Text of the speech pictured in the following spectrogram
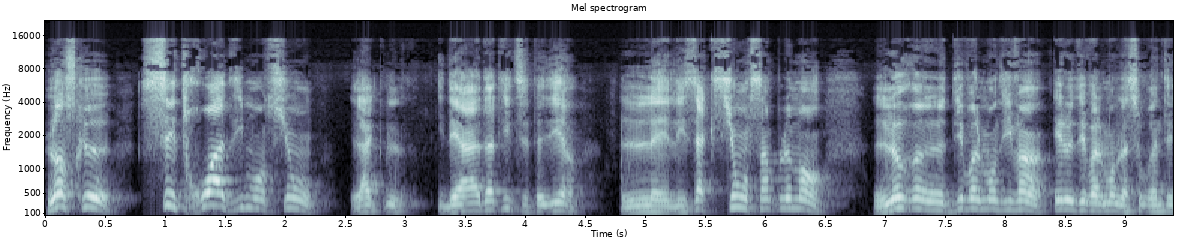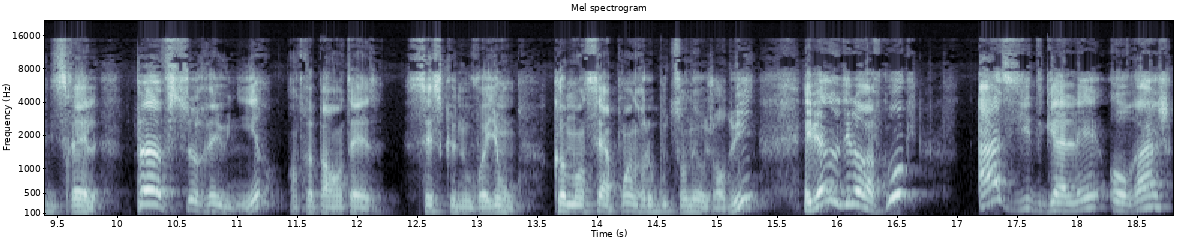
lorsque ces trois dimensions c'est-à-dire les, actions simplement, le dévoilement divin et le dévoilement de la souveraineté d'Israël peuvent se réunir, entre parenthèses, c'est ce que nous voyons commencer à poindre le bout de son nez aujourd'hui, eh bien, nous dit le Rav Kook, Az orage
